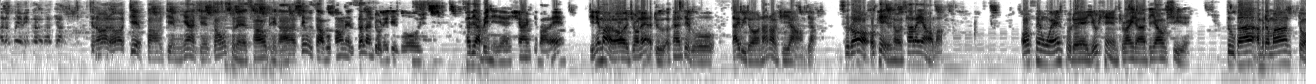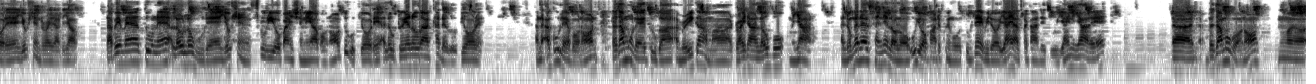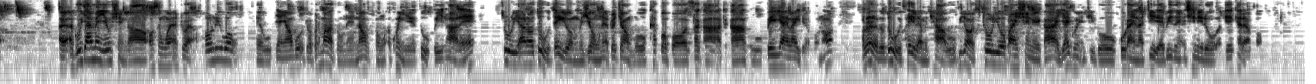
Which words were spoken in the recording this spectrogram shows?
အားလုံးပဲမင်္ဂလာပါဗျာကျွန်တော်ကတော့တစ်ပေါင်တင်မြတင်သုံးဆိုတဲ့စာအုပ်တွေကစိတ်ဝင်စားဖို့ကောင်းတဲ့ဇက်လန်တိုလေးတွေကိုဖတ်ပြပေးနေတဲ့ shine ဖြစ်ပါတယ်ဒီနေ့မှာတော့ကျွန်တော်နဲ့အတူအခန်းတစ်ကိုလိုက်ပြီးတော့နားထောင်ကြည့်ရအောင်ဗျဆိုတော့ okay ကျွန်တော်စလိုက်ရအောင်ပါ Austin Wayne ဆိုတဲ့ရုပ်ရှင်ဒရိုက်တာတယောက်ရှိတယ်သူကအမတမတော်တဲ့ရုပ်ရှင်ဒရိုက်တာတယောက်ဒါပေမဲ့သူနဲ့အလုပ်လုပ်မှုတဲ့ရုပ်ရှင်စတူဒီယိုပိုင်ရှင်တွေကပေါ့နော်သူ့ကိုပြောတယ်အလုပ်တွဲလုံးကခတ်တယ်လို့ပြောတယ် အဲ့အခုလည်းပေါ့နော်ဒါကြောင့်မို့လဲသူကအမေရိကမှာ writer လုပ်ဖို့မရတော့လွန်ခဲ့တဲ့10နှစ်လောက်လောက်ဥရောပတစ်ခွင်ကိုသူလှည့်ပြီးတော့ရရစကားနဲ့သူရိုင်းနေရတယ်အဲဒါကြောင့်မို့ပေါ့နော်အဲအခုရိုင်းမဲ့ရုပ်ရှင်က Awesome One အတွက် Hollywood ဟိုပြန်ရောက်ဖို့အတွက်ပထမဆုံးနဲ့နောက်ဆုံးအခွင့်အရေးသူ့ကိုပေးထားတယ်စတိုရီကတော့သူ့ကိုတိတ်တော့မယုံတဲ့အတွက်ကြောင့်မို့ခက်ပေါ်ပေါ်ဇက်ကတကားကိုပေးရိုက်လိုက်တယ်ပေါ့နော် ဘာလို့လဲဆိုတော့သူ့ကိုစိတ်လည်းမချဘူးပြီးတော့စတိုရီယိုပိုင်ရှင်တွေကရိုက်ခွင့်အထိကိုကိုယ်တိုင်လာကြည့်တယ်ပြီးရင်အချင်းတွေကိုအကဲခတ်တာပေါ့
